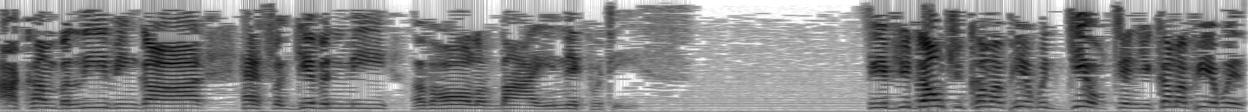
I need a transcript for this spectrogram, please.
I come believing God has forgiven me of all of my iniquities. See, if you don't, you come up here with guilt and you come up here with,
